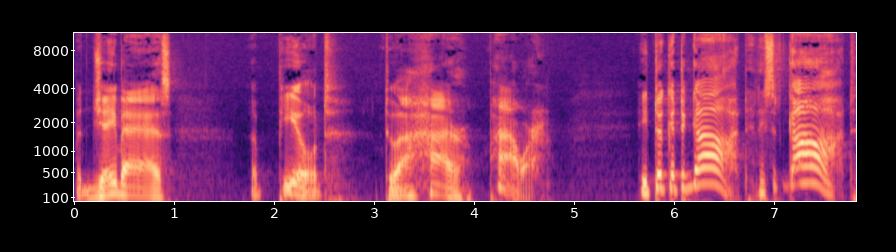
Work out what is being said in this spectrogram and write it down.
But Jabez appealed to a higher power. He took it to God and he said, God,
